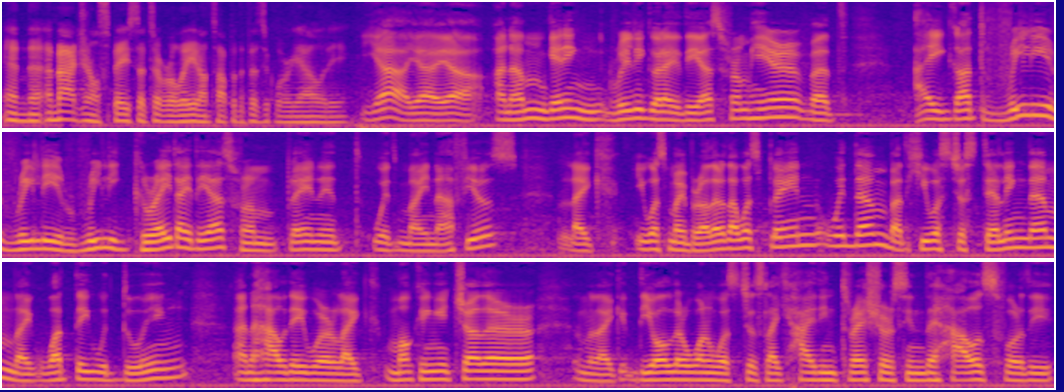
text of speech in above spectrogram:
and the imaginal space that's overlaid on top of the physical reality. Yeah, yeah, yeah. And I'm getting really good ideas from here, but I got really, really, really great ideas from playing it with my nephews. Like it was my brother that was playing with them, but he was just telling them like what they were doing and how they were like mocking each other. Like the older one was just like hiding treasures in the house for the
